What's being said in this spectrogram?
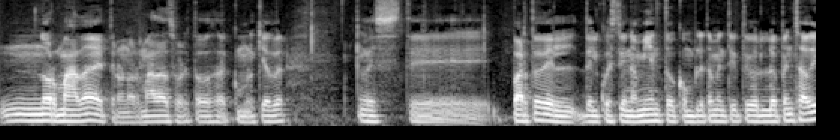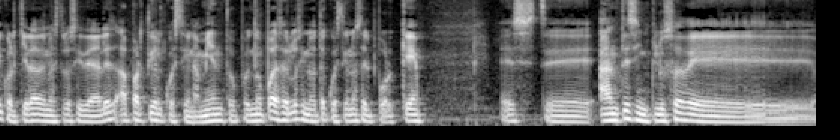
normada, heteronormada sobre todo, o sea, como lo quieras ver, este parte del, del cuestionamiento completamente. Yo lo he pensado y cualquiera de nuestros ideales ha partido del cuestionamiento. Pues no puedes hacerlo si no te cuestionas el por qué. Este, antes incluso de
